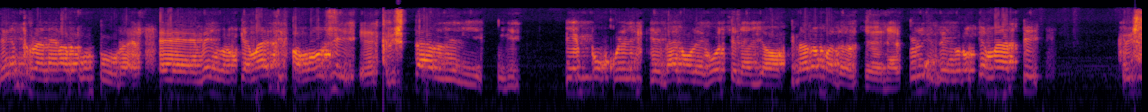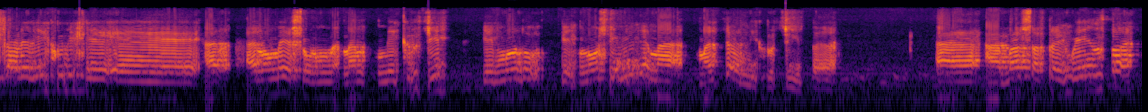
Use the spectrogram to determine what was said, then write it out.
dentro e nella puntura eh, vengono chiamati i famosi eh, cristalli liquidi, tipo quelli che danno le gocce negli occhi, una roba del genere. Quelli vengono chiamati cristalli liquidi che eh, ha- hanno messo un, una microchip in modo che non si vede ma, ma c'è il microchip. a, a bassa frequenza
